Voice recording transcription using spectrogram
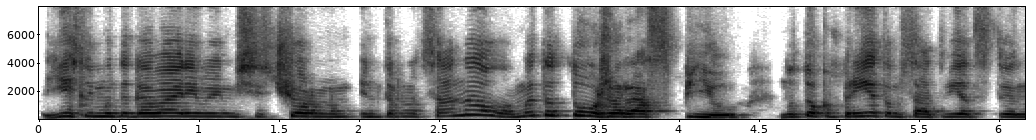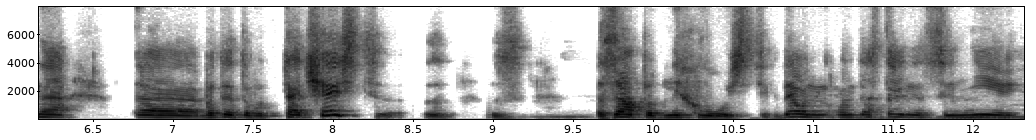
Если мы договариваемся с черным интернационалом, это тоже распил, но только при этом, соответственно, э, вот эта вот та часть, э, западный хвостик, да, он, он достанется не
